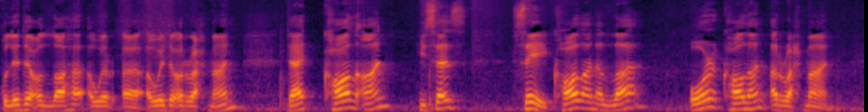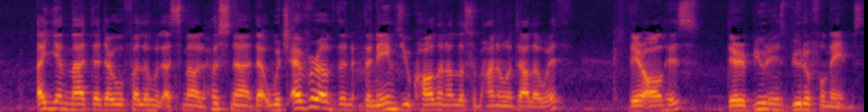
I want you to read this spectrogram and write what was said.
اللَّهَ أَوْ ادْعُوا الرَّحْمَنِ that call on, he says, say, call on Allah or call on Ar-Rahman. أَيَّمَّا تَدْعُوا فَلَهُ الْأَسْمَاءُ الْحُسْنَى That whichever of the, the names you call on Allah subhanahu wa ta'ala with, they're all His, they're be- His beautiful names.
